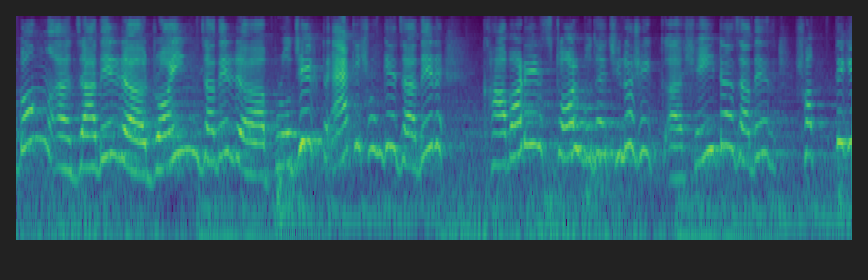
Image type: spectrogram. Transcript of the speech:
এবং যাদের ড্রয়িং যাদের প্রজেক্ট একই সঙ্গে যাদের খাবারের স্টল বোধহয় ছিল সেই সেইটা যাদের সব থেকে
